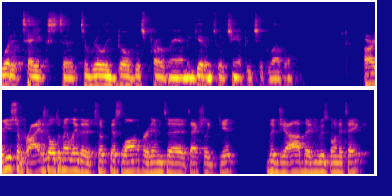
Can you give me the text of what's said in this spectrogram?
what it takes to to really build this program and get them to a championship level. Are you surprised ultimately that it took this long for him to, to actually get the job that he was going to take?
